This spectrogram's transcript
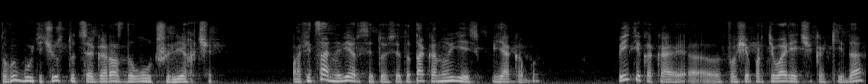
то вы будете чувствовать себя гораздо лучше, легче. По официальной версии, то есть это так оно и есть, якобы. Видите, какая э, вообще противоречия какие, да?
